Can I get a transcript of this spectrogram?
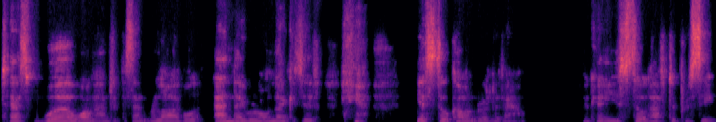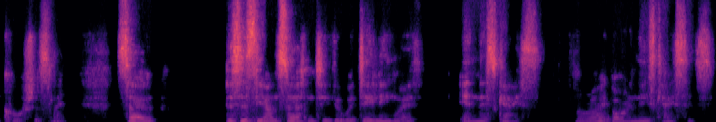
tests were 100% reliable and they were all negative, you still can't rule it out. Okay, you still have to proceed cautiously. So this is the uncertainty that we're dealing with in this case, all right, or in these cases.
